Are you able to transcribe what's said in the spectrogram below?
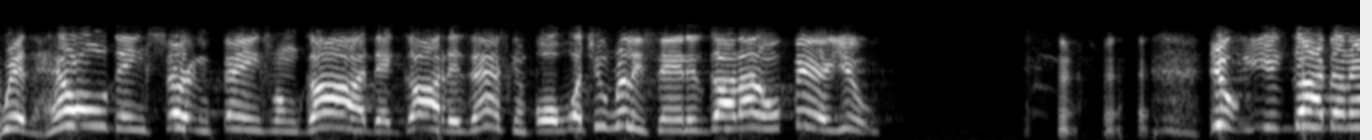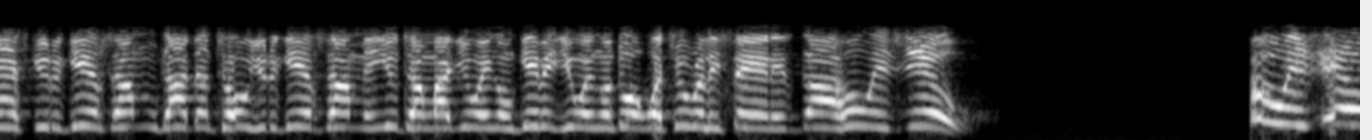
Withholding certain things from God that God is asking for. What you're really saying is, God, I don't fear you. You, you, God done asked you to give something. God done told you to give something, and you talking about you ain't gonna give it. You ain't gonna do it. What you really saying is, God, who is you? Who is you?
